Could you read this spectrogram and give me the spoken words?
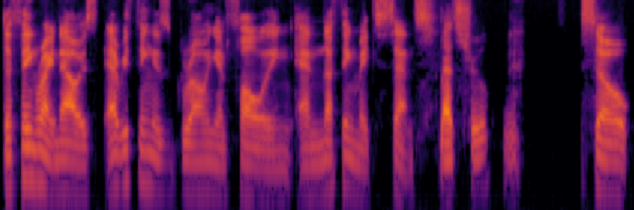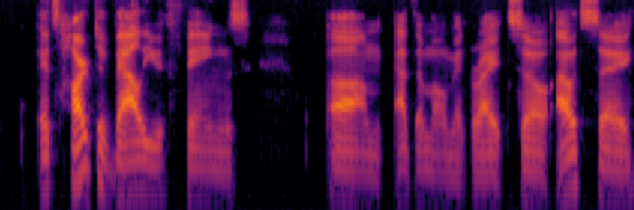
The thing right now is everything is growing and falling and nothing makes sense. That's true. So it's hard to value things um, at the moment, right? So I would say,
